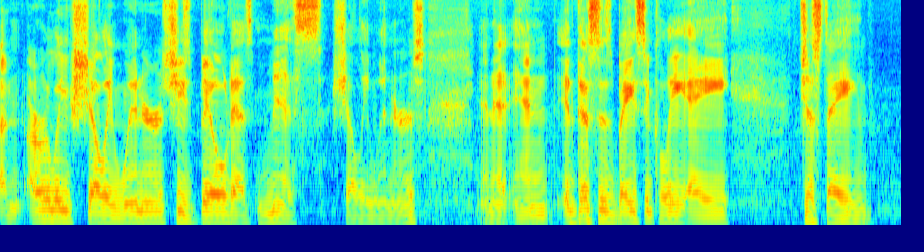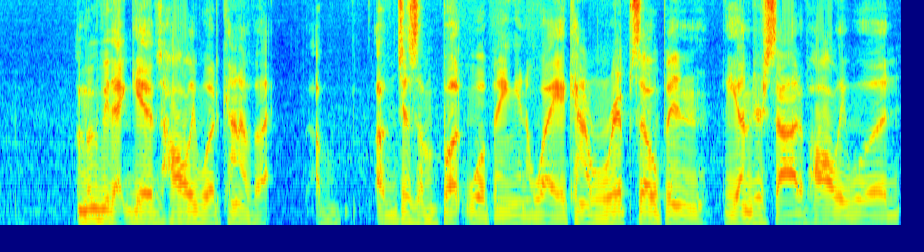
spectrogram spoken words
an early Shelley Winters. She's billed as Miss Shelley Winters, and it and it, this is basically a just a movie that gives Hollywood kind of a, a of just a butt whooping in a way. It kind of rips open the underside of Hollywood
